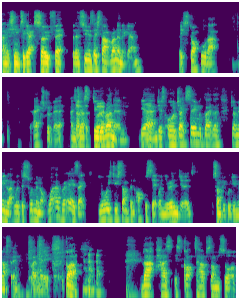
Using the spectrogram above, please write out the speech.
and they seem to get so fit. But then as soon as they start running again, they stop all that extra bit and just do the running. Yeah, yeah, and just or just same with like the. Do you know I mean like with the swimming or whatever it is? Like you always do something opposite when you're injured. Some people do nothing, like me, but that has it's got to have some sort of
